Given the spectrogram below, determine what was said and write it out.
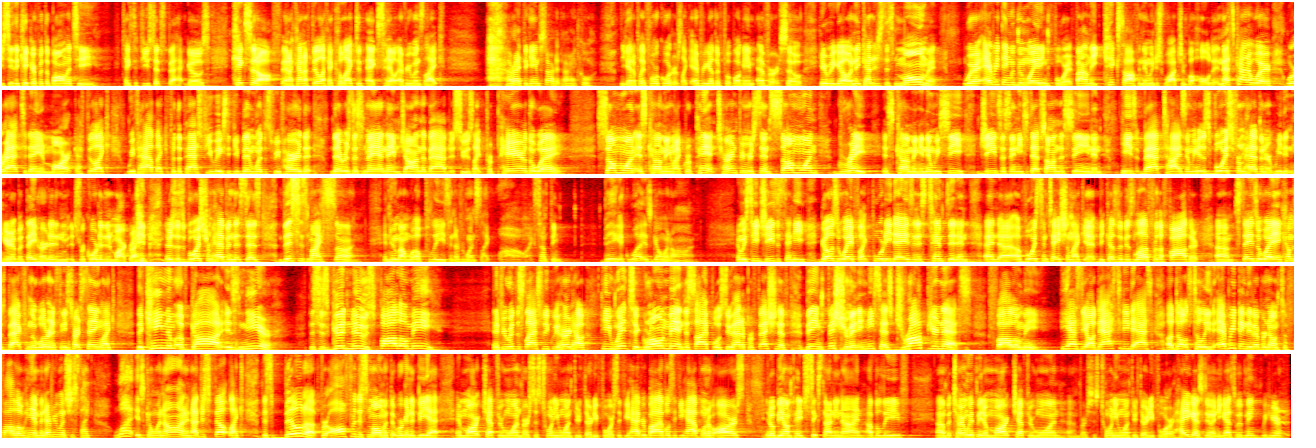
You see the kicker put the ball on the tee, takes a few steps back, goes, kicks it off. And I kind of feel like a collective exhale. Everyone's like, all right, the game started. All right, cool. You got to play four quarters like every other football game ever. So here we go. And it kind of just this moment where everything we've been waiting for, it finally kicks off, and then we just watch and behold it. And that's kind of where we're at today in Mark. I feel like we've had, like, for the past few weeks, if you've been with us, we've heard that there was this man named John the Baptist who's like, prepare the way. Someone is coming, like repent, turn from your sins. Someone great is coming. And then we see Jesus and he steps on the scene and he's baptized, and we hear this voice from heaven, or we didn't hear it, but they heard it, and it's recorded in Mark, right? There's this voice from heaven that says, This is my son in whom I'm well pleased. And everyone's like, whoa, like something big. Like, what is going on? And we see Jesus, and he goes away for like 40 days and is tempted and, and uh, avoids temptation, like uh, because of his love for the Father, um, stays away and comes back from the wilderness. And he starts saying, like, the kingdom of God is near. This is good news. Follow me. And if you were with us last week, we heard how he went to grown men, disciples who had a profession of being fishermen, and he says, Drop your nets, follow me. He has the audacity to ask adults to leave everything they've ever known to follow him. And everyone's just like, what is going on? And I've just felt like this buildup for all for this moment that we're going to be at in Mark chapter 1, verses 21 through 34. So if you have your Bibles, if you have one of ours, it'll be on page 699, I believe. Um, but turn with me to Mark chapter 1, um, verses 21 through 34. How you guys doing? You guys with me? We here?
